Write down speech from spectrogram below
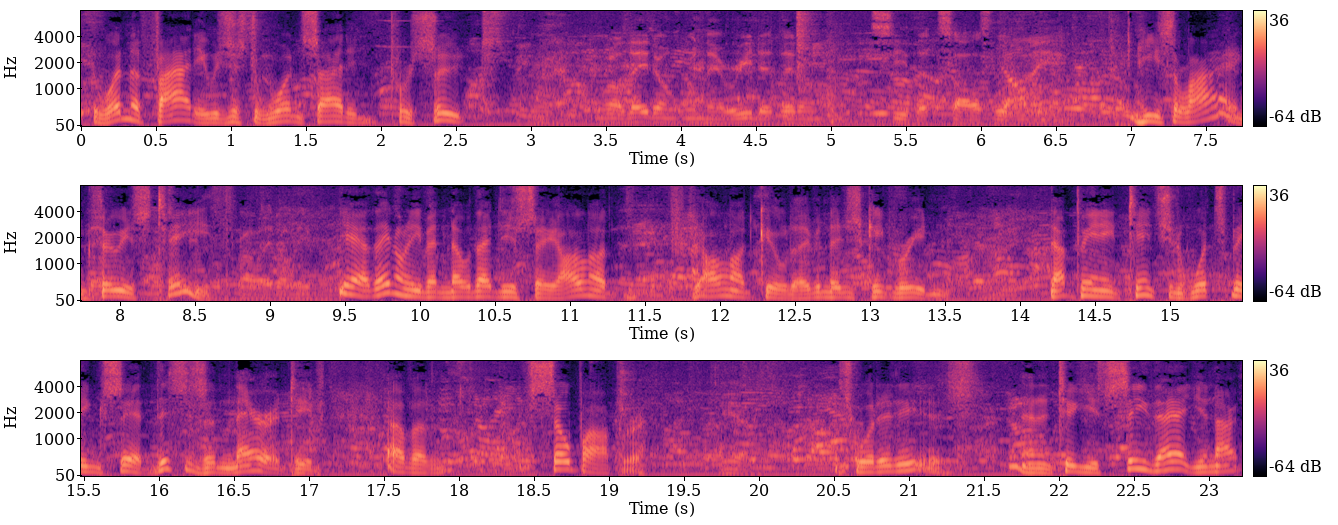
It wasn't a fight, it was just a one sided pursuit. Well, they don't, when they read it, they don't see that Saul's lying. He's lying through his teeth. Probably don't even. Yeah, they don't even know that. They just say, I'll not, I'll not kill David. They just keep reading, not paying attention to what's being said. This is a narrative of a soap opera. Yeah. That's what it is. And until you see that, you're not,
